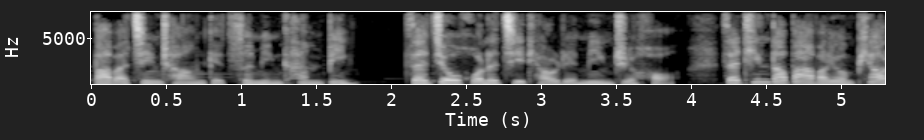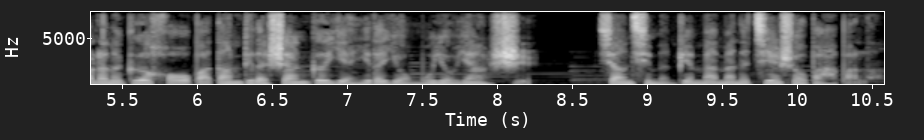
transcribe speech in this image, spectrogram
爸爸经常给村民看病。在救活了几条人命之后，在听到爸爸用漂亮的歌喉把当地的山歌演绎的有模有样时，乡亲们便慢慢的接受爸爸了，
